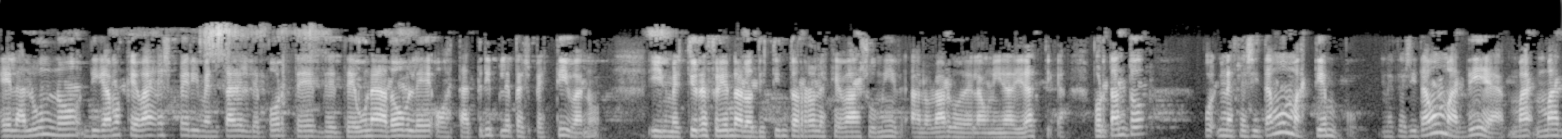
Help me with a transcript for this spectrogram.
el alumno, digamos que va a experimentar el deporte desde una doble o hasta triple perspectiva, ¿no? Y me estoy refiriendo a los distintos roles que va a asumir a lo largo de la unidad didáctica. Por tanto, necesitamos más tiempo, necesitamos más días, más, más,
